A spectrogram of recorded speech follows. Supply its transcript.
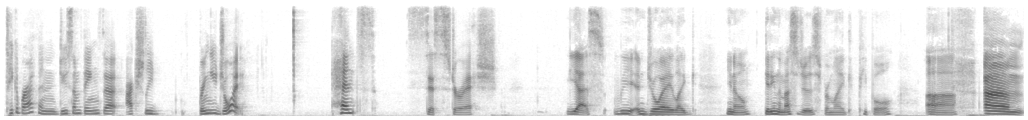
take a breath and do some things that actually bring you joy. Hence sisterish. yes, we enjoy like, you know, getting the messages from like people. Uh Um,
